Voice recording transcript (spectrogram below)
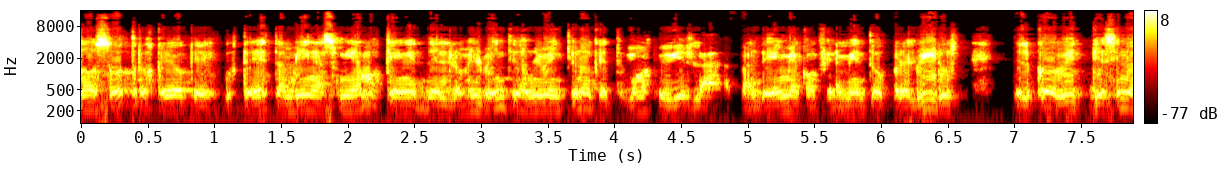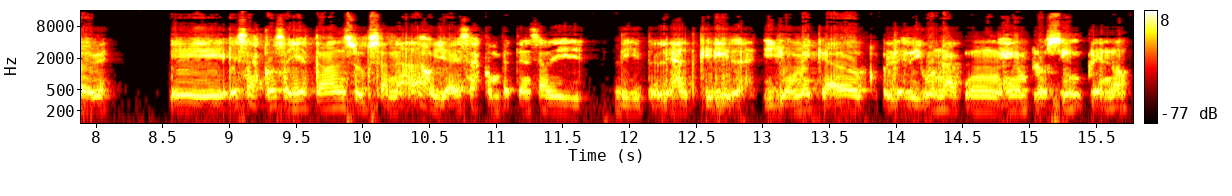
nosotros creo que ustedes también asumíamos que en el 2020 y 2021 que tuvimos que vivir la pandemia confinamiento por el virus del COVID-19 eh, esas cosas ya estaban subsanadas o ya esas competencias digitales adquiridas. Y yo me he quedado, les digo un ejemplo simple, ¿no?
